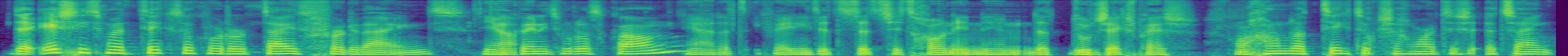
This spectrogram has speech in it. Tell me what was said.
Er is iets met TikTok waardoor tijd verdwijnt. Ja. Ik weet niet hoe dat kan. ja, dat, ik weet niet, het, dat zit gewoon in hun, dat doen ze expres. Maar gewoon omdat TikTok, zeg maar, het, is, het zijn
